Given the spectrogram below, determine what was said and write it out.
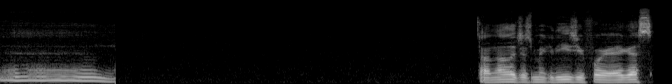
And oh, now they just make it easier for you, I guess.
